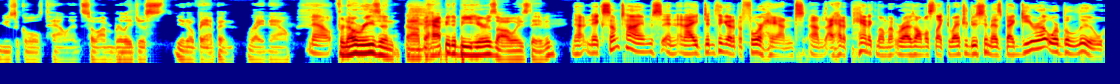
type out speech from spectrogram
musical talent, so I'm really just you know vamping right now Now, for no reason. Uh, but happy to be here as always, David. Now, Nick, sometimes, and, and I didn't think about it beforehand, um, I had a panic moment where I was almost like, do I introduce him as Bagheera or Baloo?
